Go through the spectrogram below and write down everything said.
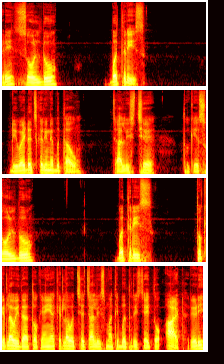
રેડી સોળ દુ બત્રીસ. ડિવાઈડ જ કરીને બતાવું. ચાલીસ છે. તો કે સોળ દુ બત્રીસ. તો કેટલા વિધા? તો કે અહીંયા કેટલા વધશે? ચાલીસમાંથી બત્રીસ જાય તો આઠ. રેડી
